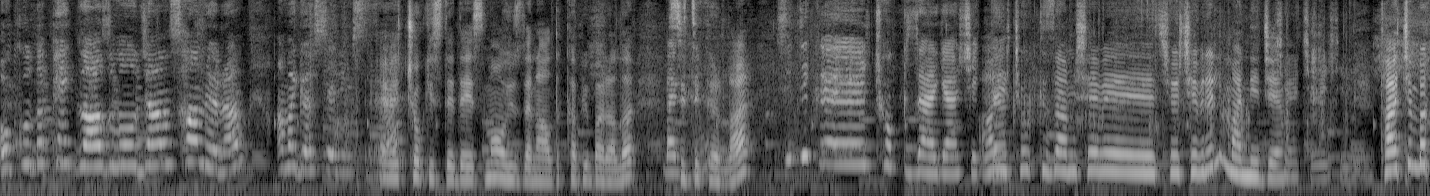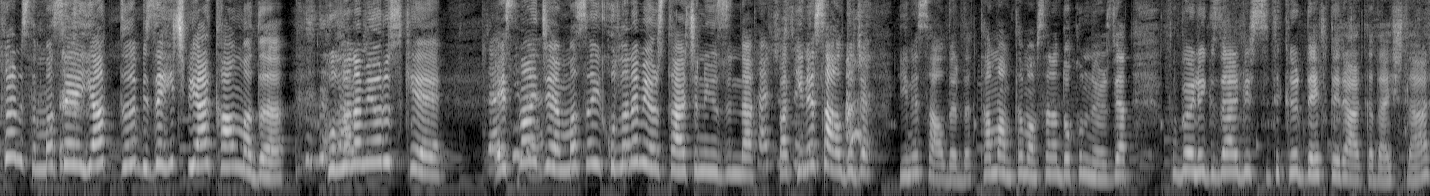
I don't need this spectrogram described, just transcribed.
okulda pek lazım olacağını sanmıyorum ama göstereyim size. Evet çok istedi Esma o yüzden aldık kapibaralı Bakın. stikerler. Sticker çok güzel gerçekten. Ay çok güzelmiş evet. Şöyle çevirelim mi anneciğim? Çevir çevir çevir. Tarçın bakar mısın masaya yattı bize hiçbir yer kalmadı. Kullanamıyoruz ki. Esma'cığım masayı kullanamıyoruz Tarçın'ın yüzünden. Tarçın Bak seni- yine saldıracak. Yine saldırdı. Tamam tamam sana dokunmuyoruz. Yat. Bu böyle güzel bir sticker defteri arkadaşlar.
